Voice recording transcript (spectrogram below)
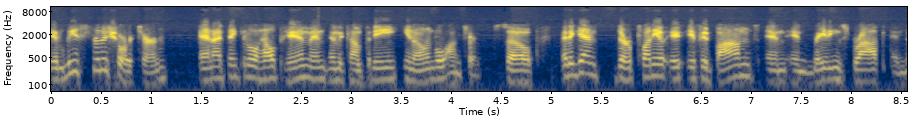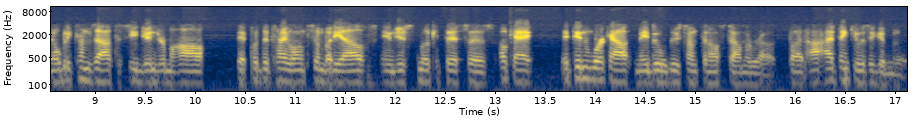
at least for the short term, and I think it'll help him and, and the company, you know, in the long term. So, and again, there are plenty of if it bombs and and ratings drop and nobody comes out to see Jinder Mahal, They put the title on somebody else and just look at this as okay, it didn't work out. Maybe we'll do something else down the road. But I, I think it was a good move.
